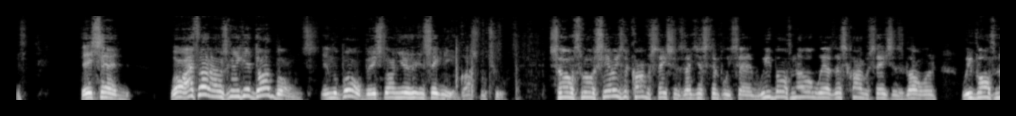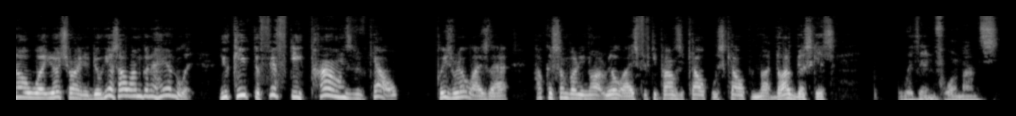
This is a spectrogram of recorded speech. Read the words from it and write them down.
they said, Well, I thought I was going to get dog bones in the bowl based on your insignia. Gospel truth. So, through a series of conversations, I just simply said, We both know where this conversation is going. We both know what you're trying to do. Here's how I'm going to handle it. You keep the 50 pounds of kelp. Please realize that. How could somebody not realize 50 pounds of kelp was kelp and not dog biscuits within four months?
